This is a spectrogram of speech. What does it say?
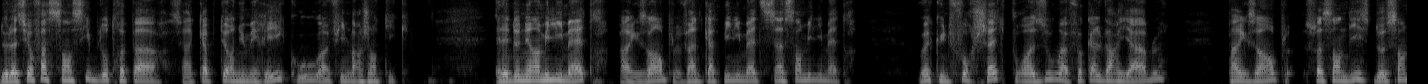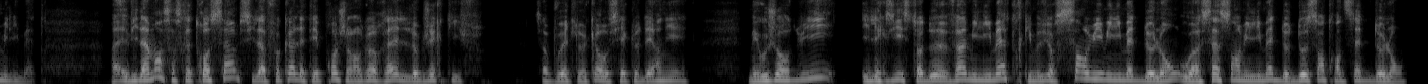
de la surface sensible, d'autre part. C'est un capteur numérique ou un film argentique. Elle est donnée en millimètres, par exemple 24 mm, 500 mm, ou avec une fourchette pour un zoom à focale variable, par exemple 70-200 mm. Ben, évidemment, ça serait trop simple si la focale était proche de la longueur réelle de l'objectif. Ça pouvait être le cas au siècle dernier. Mais aujourd'hui, il existe un de 20 mm qui mesure 108 mm de long ou un 500 mm de 237 de long.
